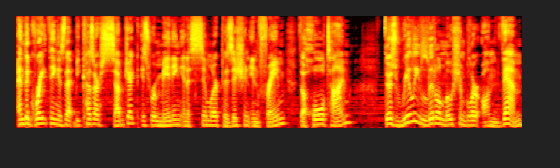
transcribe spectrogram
And the great thing is that because our subject is remaining in a similar position in frame the whole time, there's really little motion blur on them,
